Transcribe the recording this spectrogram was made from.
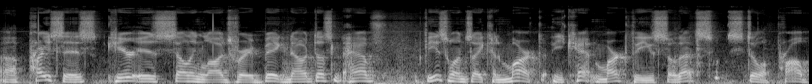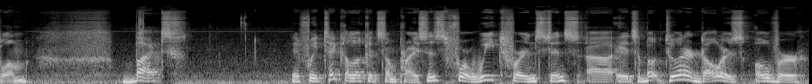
uh, prices, here is Selling Lodge very big. Now it doesn't have these ones I can mark. You can't mark these, so that's still a problem. But if we take a look at some prices, for wheat, for instance, uh, it's about $200 over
